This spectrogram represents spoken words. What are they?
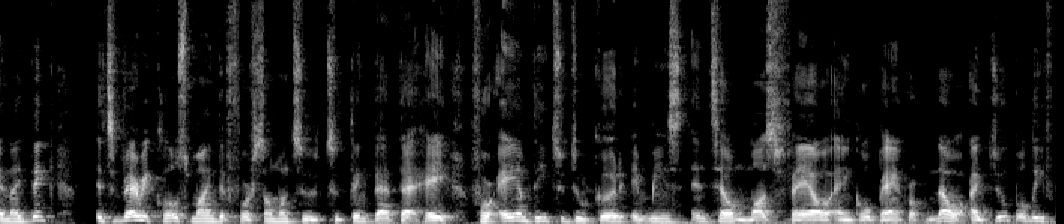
and I think it's very close-minded for someone to to think that that hey for AMD to do good it means Intel must fail and go bankrupt. No, I do believe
